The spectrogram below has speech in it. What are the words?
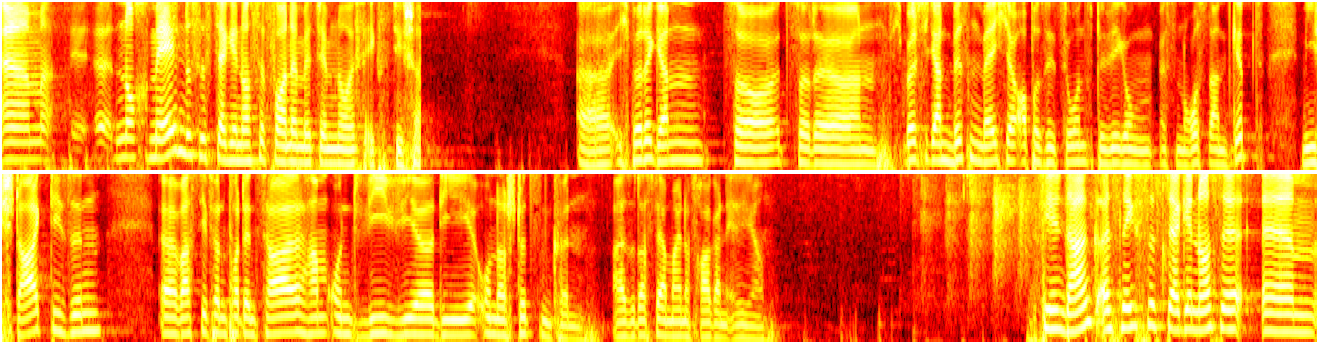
ähm, äh, noch melden. Das ist der Genosse vorne mit dem NoFX-T-Shirt. Äh, ich würde gerne zu, zu ich möchte gerne wissen, welche Oppositionsbewegungen es in Russland gibt, wie stark die sind, äh, was die für ein Potenzial haben und wie wir die unterstützen können. Also das wäre meine Frage an Ilja. Vielen Dank. Als nächstes der Genosse ähm,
